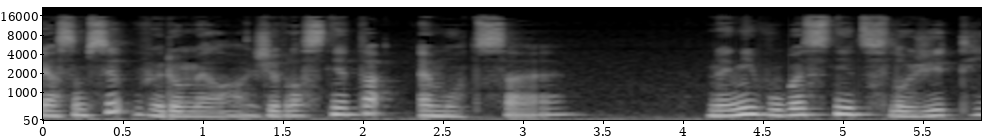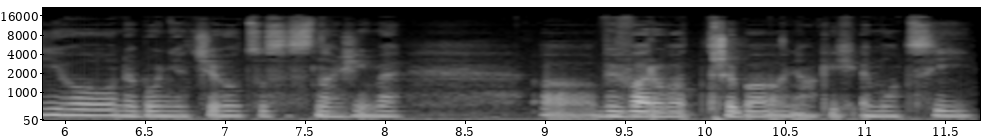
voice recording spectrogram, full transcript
já jsem si uvědomila, že vlastně ta emoce není vůbec nic složitýho nebo něčeho, co se snažíme eh, vyvarovat třeba nějakých emocí,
